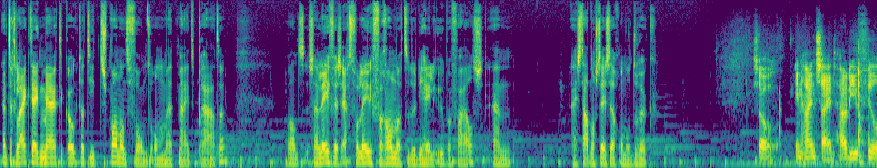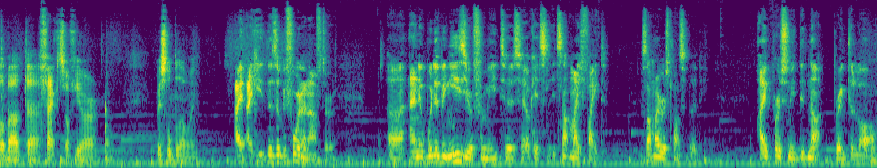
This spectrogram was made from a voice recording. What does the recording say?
En tegelijkertijd merkte ik ook dat hij het spannend vond om met mij te praten. Want zijn leven is echt volledig veranderd door die hele Uber-files. En hij staat nog steeds erg onder druk. So, in hindsight, how do you feel about the facts of your whistleblowing? I, I, there's a before and an after. Uh, and it would have been easier for me to say, okay, it's, it's not my fight. It's not my responsibility. I personally did not break the law,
